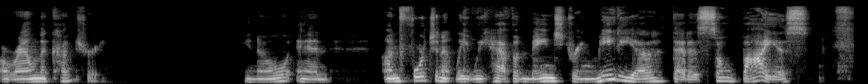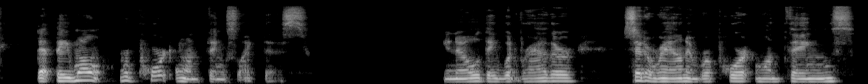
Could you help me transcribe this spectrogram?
around the country. You know, and unfortunately, we have a mainstream media that is so biased that they won't report on things like this. You know, they would rather sit around and report on things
